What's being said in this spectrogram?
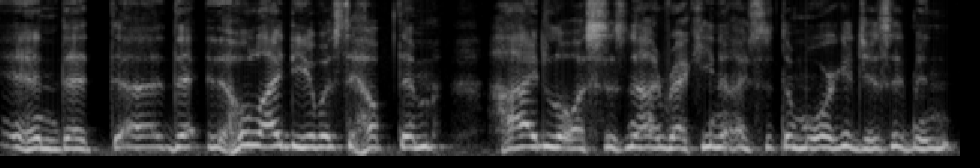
and that, uh, the whole idea was to help them hide losses, not recognize that the mortgages had been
